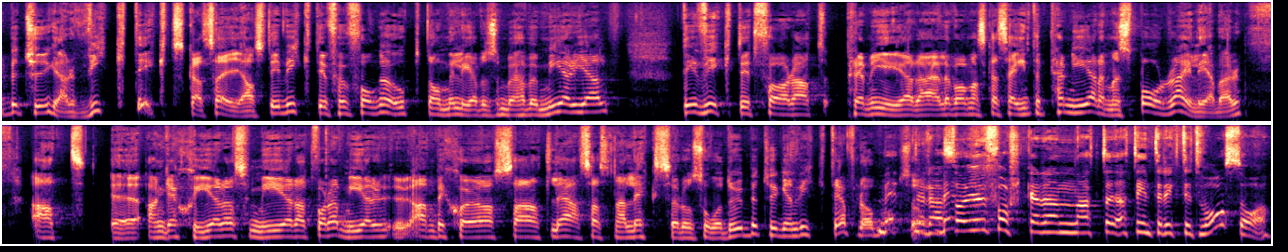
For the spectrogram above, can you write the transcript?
Betyg är viktigt, ska sägas. Det är viktigt för att fånga upp de elever som behöver mer hjälp. Det är viktigt för att premiera, eller vad man ska säga, inte premiera, men sporra elever att eh, engagera sig mer, att vara mer ambitiösa, att läsa sina läxor och så. Då är betygen viktiga för dem Men också. det där sa ju forskaren att, att det inte riktigt var så.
